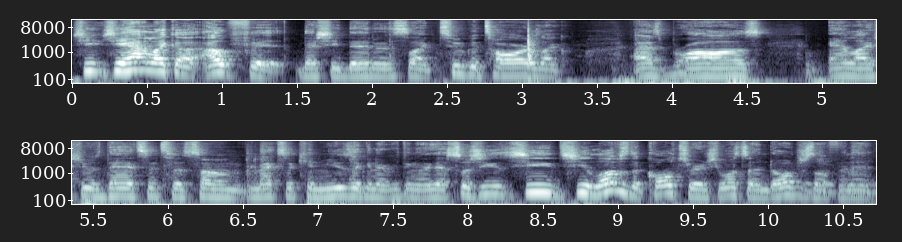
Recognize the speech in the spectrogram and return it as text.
She she had like a outfit that she did and it's like two guitars like as bras and like she was dancing to some Mexican music and everything like that. So she she she loves the culture and she wants to indulge herself in it.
